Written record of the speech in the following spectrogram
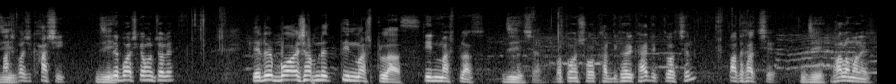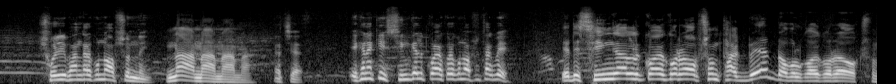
জি। পাশাপাশি খাসি। জি। এদের বয়স কেমন চলে? এটার বয়স আপনি তিন মাস প্লাস তিন মাস প্লাস জি। আচ্ছা বর্তমান সব খাদ্য ঘরে খায় দেখতে পাচ্ছেন পাতা খাচ্ছে। জি। ভালো মানের। শরীর ভাঙার কোনো অপশন নেই? না না না না। আচ্ছা এখানে কি সিঙ্গেল ক্রয় করার কোনো অপশন থাকবে? এটি সিঙ্গেল ক্রয় করার অপশন থাকবে ডবল ক্রয় করার অপশন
